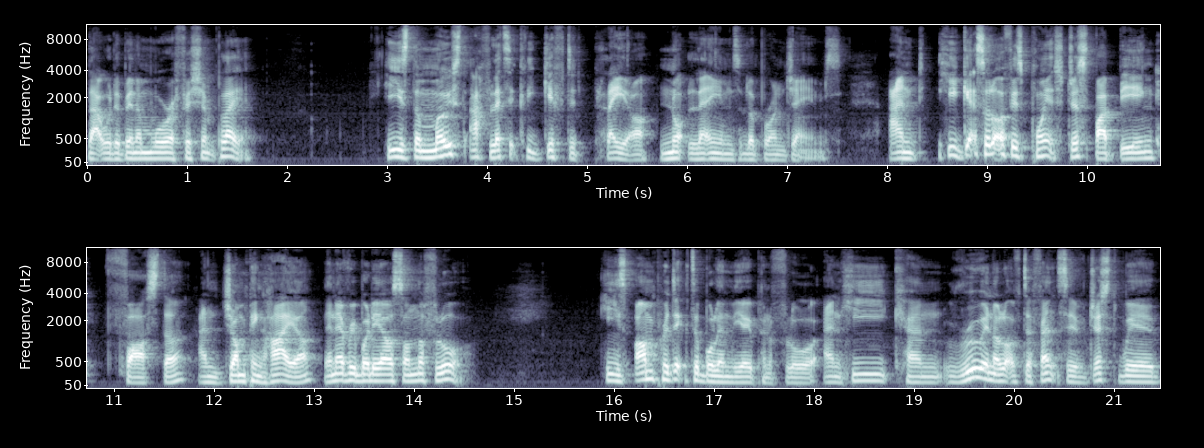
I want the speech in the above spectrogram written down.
that would have been a more efficient play. He's the most athletically gifted player not named LeBron James. And he gets a lot of his points just by being faster and jumping higher than everybody else on the floor. He's unpredictable in the open floor and he can ruin a lot of defensive just with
